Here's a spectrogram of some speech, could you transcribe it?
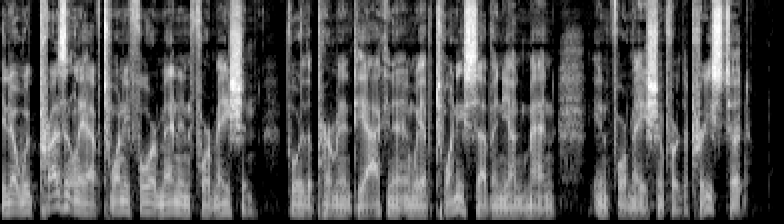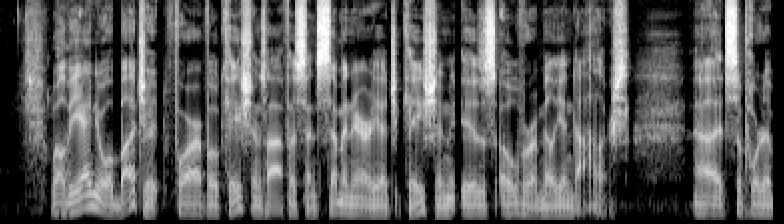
You know, we presently have 24 men in formation for the permanent diaconate, and we have 27 young men in formation for the priesthood. Well, the annual budget for our vocations office and seminary education is over a million dollars. Uh, it's supported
